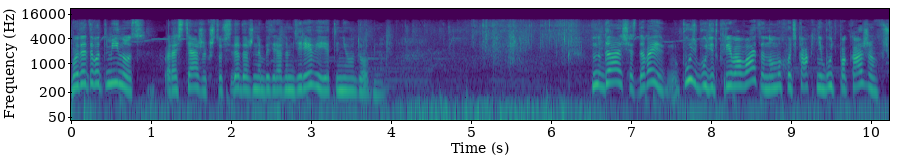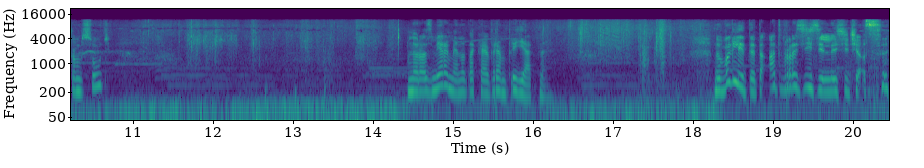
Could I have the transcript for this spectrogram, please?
Вот это вот минус растяжек, что всегда должны быть рядом деревья, и это неудобно. Ну да, сейчас давай, пусть будет кривовато, но мы хоть как-нибудь покажем, в чем суть. Но размерами она такая прям приятная. Но выглядит это отвратительно сейчас. Сейчас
